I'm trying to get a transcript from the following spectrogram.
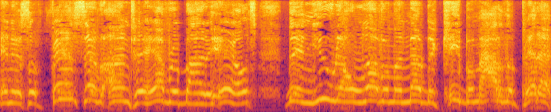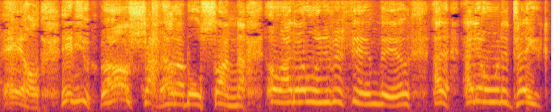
and it's offensive unto everybody else, then you don't love them enough to keep them out of the pit of hell. If you, oh, shut up, old son. Oh, I don't want to offend them. I, I don't want to take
